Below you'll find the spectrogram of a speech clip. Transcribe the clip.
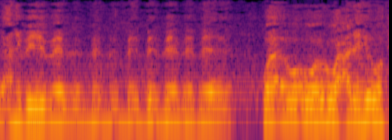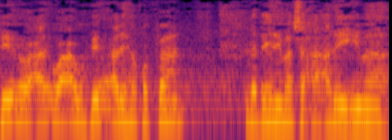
يعني ب وعليه وفي, وفي عليه الخفان اللذين مسح عليهما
